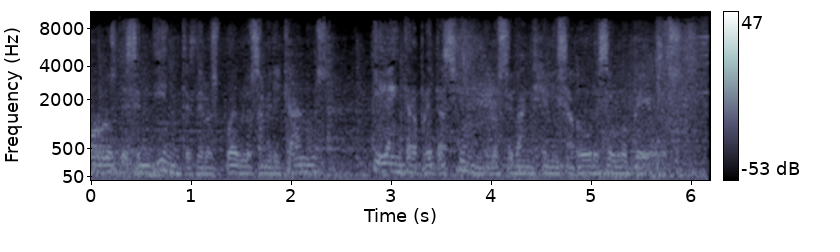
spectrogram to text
por los descendientes de los pueblos americanos y la interpretación de los evangelizadores europeos.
